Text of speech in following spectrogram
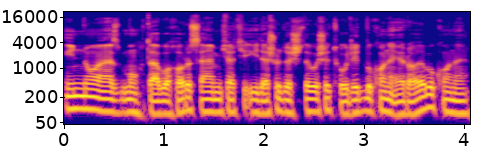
این نوع از محتواها رو سعی می‌کرد که ایدهش رو داشته باشه تولید بکنه ارائه بکنه.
